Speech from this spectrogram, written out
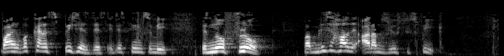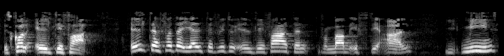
why, what kind of speech is this? It just seems to be, there's no flow. But this is how the Arabs used to speak. It's called iltifat. Iltafata yaltafitu iltifatan from Bab Ifti'al means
